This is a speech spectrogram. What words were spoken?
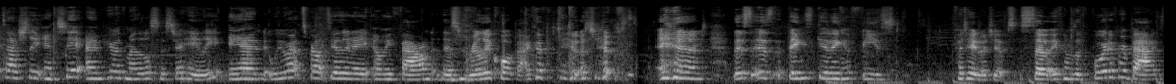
it's Ashley and today I'm here with my little sister Haley and we were at Sprouts the other day and we found this really cool bag of potato chips and this is Thanksgiving Feast potato chips. So it comes with four different bags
